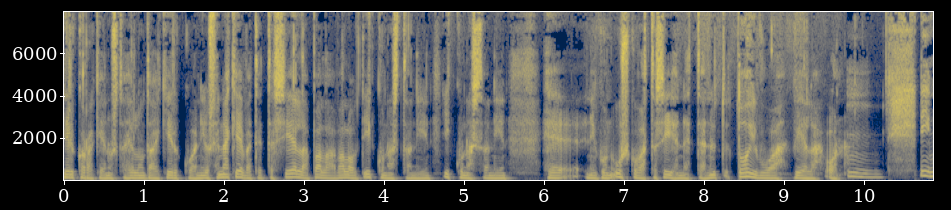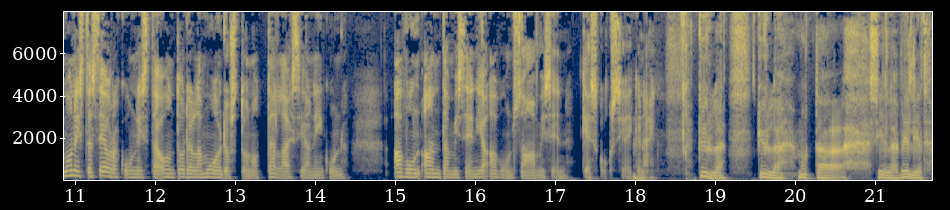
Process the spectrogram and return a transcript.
kirkkorakennusta, helluntai-kirkkoa, niin jos he näkevät, että siellä palaa valot ikkunasta, niin, ikkunassa, niin he niin kuin uskovat siihen, että nyt toivoa vielä on. Mm. Niin, monista seurakunnista on todella muodostunut tällaisia niin kuin avun antamisen ja avun saamisen keskuksia, eikö mm. näin? Kyllä, kyllä, mutta siellä veljet,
